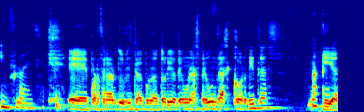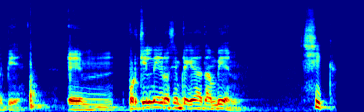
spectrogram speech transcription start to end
influencers. Eh, por cerrar tu visita al purgatorio, tengo unas preguntas cortitas Ok. y al pie. Em, ¿Por qué el negro siempre queda tan bien? Chic.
